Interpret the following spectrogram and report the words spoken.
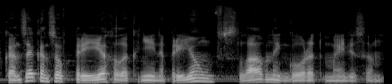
в конце концов приехала к ней на прием в славный город Мэдисон.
